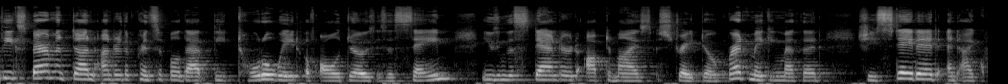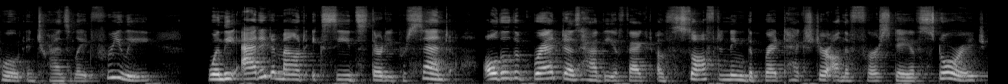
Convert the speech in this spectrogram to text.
the experiment done under the principle that the total weight of all doughs is the same, using the standard optimized straight dough bread making method, she stated, and I quote and translate freely, when the added amount exceeds 30%, although the bread does have the effect of softening the bread texture on the first day of storage,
